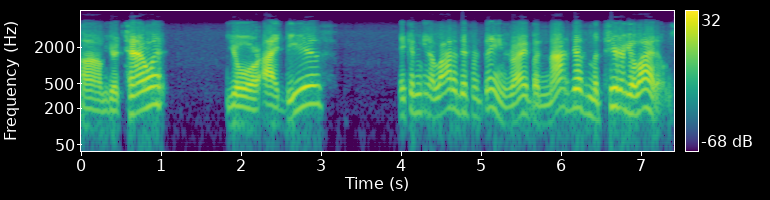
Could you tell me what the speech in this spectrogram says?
um, your talent, your ideas, it can mean a lot of different things, right? But not just material items.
